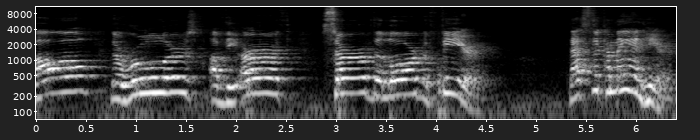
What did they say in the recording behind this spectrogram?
all the rulers of the earth serve the Lord with fear That's the command here.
